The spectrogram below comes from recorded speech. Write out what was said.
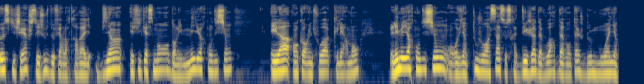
eux ce qu'ils cherchent, c'est juste de faire leur travail bien, efficacement, dans les meilleures conditions. Et là, encore une fois, clairement, les meilleures conditions, on revient toujours à ça, ce serait déjà d'avoir davantage de moyens.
